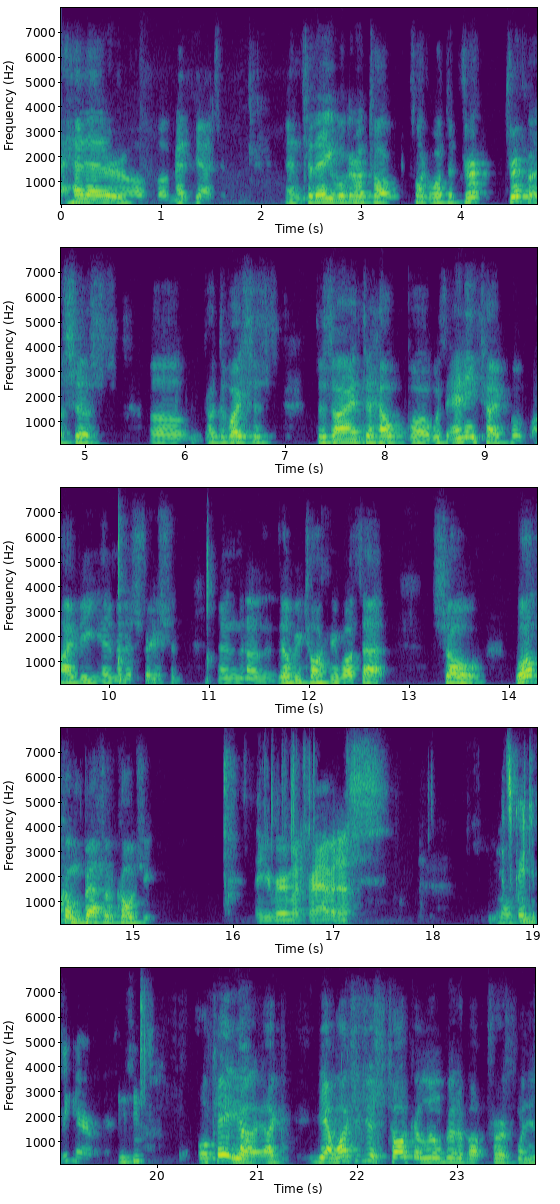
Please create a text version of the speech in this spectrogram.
head editor of uh, MedGadget, and today we're going to talk talk about the drip drip assist, uh, a device designed to help uh, with any type of IV administration, and uh, they'll be talking about that. So, welcome, Beth and Koji. Thank you very much for having us. It's great to be here. Okay, uh, I, yeah, why don't you just talk a little bit about first when you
